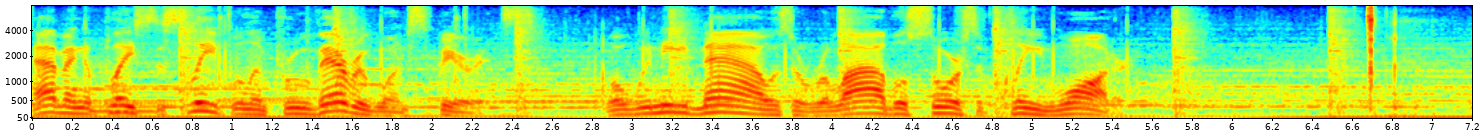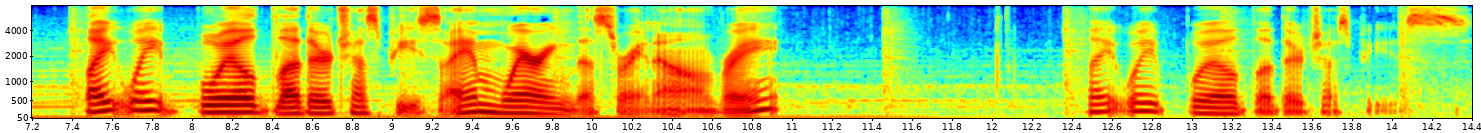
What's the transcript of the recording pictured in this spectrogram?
Having a place to sleep will improve everyone's spirits. What we need now is a reliable source of clean water. Lightweight boiled leather chest piece. I am wearing this right now, right? Lightweight boiled leather chest piece.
